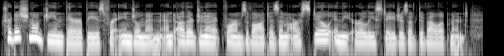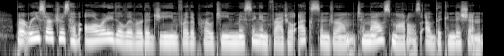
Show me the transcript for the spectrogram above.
Traditional gene therapies for Angelman and other genetic forms of autism are still in the early stages of development, but researchers have already delivered a gene for the protein missing in Fragile X syndrome to mouse models of the condition.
